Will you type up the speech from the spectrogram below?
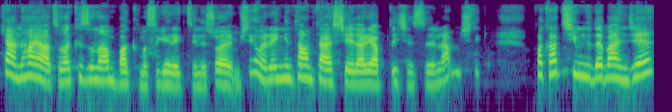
kendi hayatına kızına bakması gerektiğini söylemiştik. Ama Rengin tam tersi şeyler yaptığı için sinirlenmiştik. Fakat şimdi de bence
